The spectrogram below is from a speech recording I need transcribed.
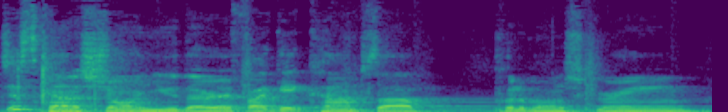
just kind of showing you there. If I get comps, I'll put them on the screen.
